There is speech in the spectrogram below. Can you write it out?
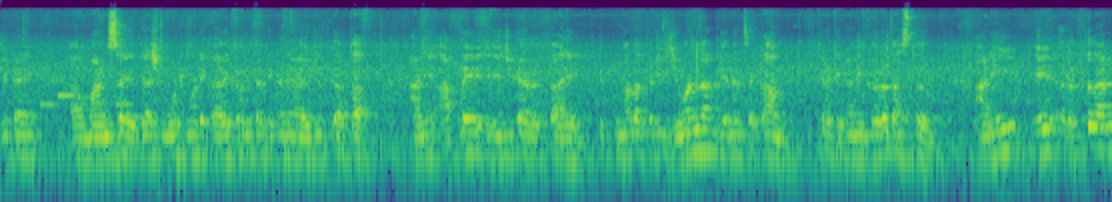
जे काही माणसं आहेत ते असे मोठमोठे कार्यक्रम त्या ठिकाणी आयोजित करतात. आणि आपले हे जे काही रक्त आहे ते कुणाला तरी जीवनदान देण्याचं काम त्या ठिकाणी करत असतं. आणि हे रक्तदान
